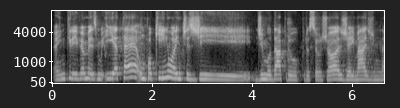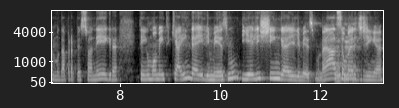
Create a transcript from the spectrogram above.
É incrível mesmo. E até um pouquinho antes de, de mudar para o seu Jorge, a imagem, né, mudar para a pessoa negra, tem um momento que ainda é ele mesmo e ele xinga ele mesmo, né? Ah, seu uhum. merdinha.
